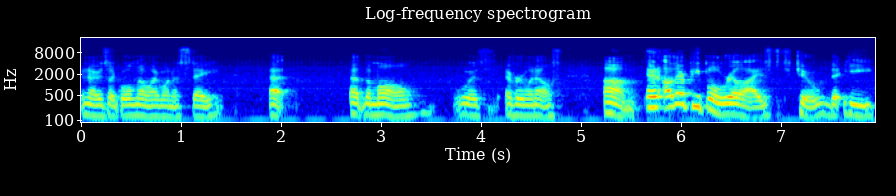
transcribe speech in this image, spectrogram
and I was like, well, no, I want to stay at, at the mall with everyone else. Um, and other people realized too that he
